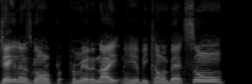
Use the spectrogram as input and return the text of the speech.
Jalen's going to pr- premiere tonight, and he'll be coming back soon.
